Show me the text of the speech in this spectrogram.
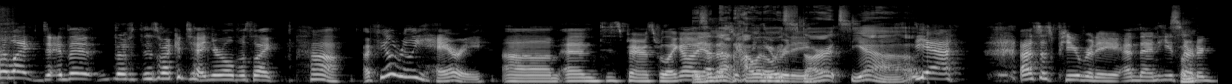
were like the, the this fucking ten year old was like, huh. I feel really hairy. Um, and his parents were like, "Oh Isn't yeah, that's that how puberty. it always starts." Yeah. Yeah. That's just puberty. And then he started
